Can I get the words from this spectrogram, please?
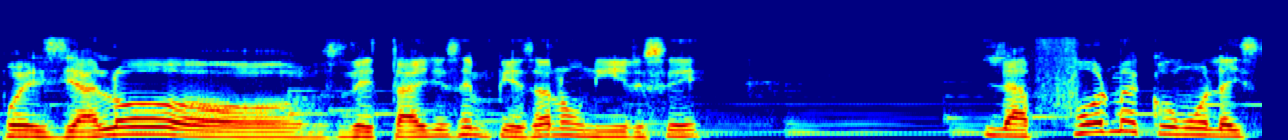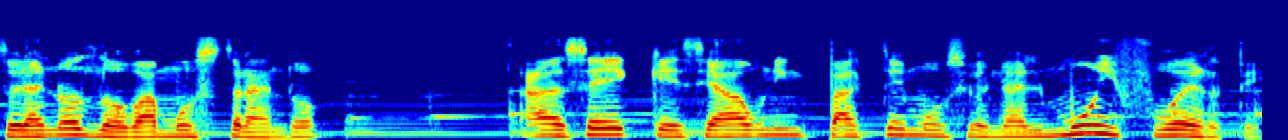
pues ya los detalles empiezan a unirse la forma como la historia nos lo va mostrando hace que sea un impacto emocional muy fuerte.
